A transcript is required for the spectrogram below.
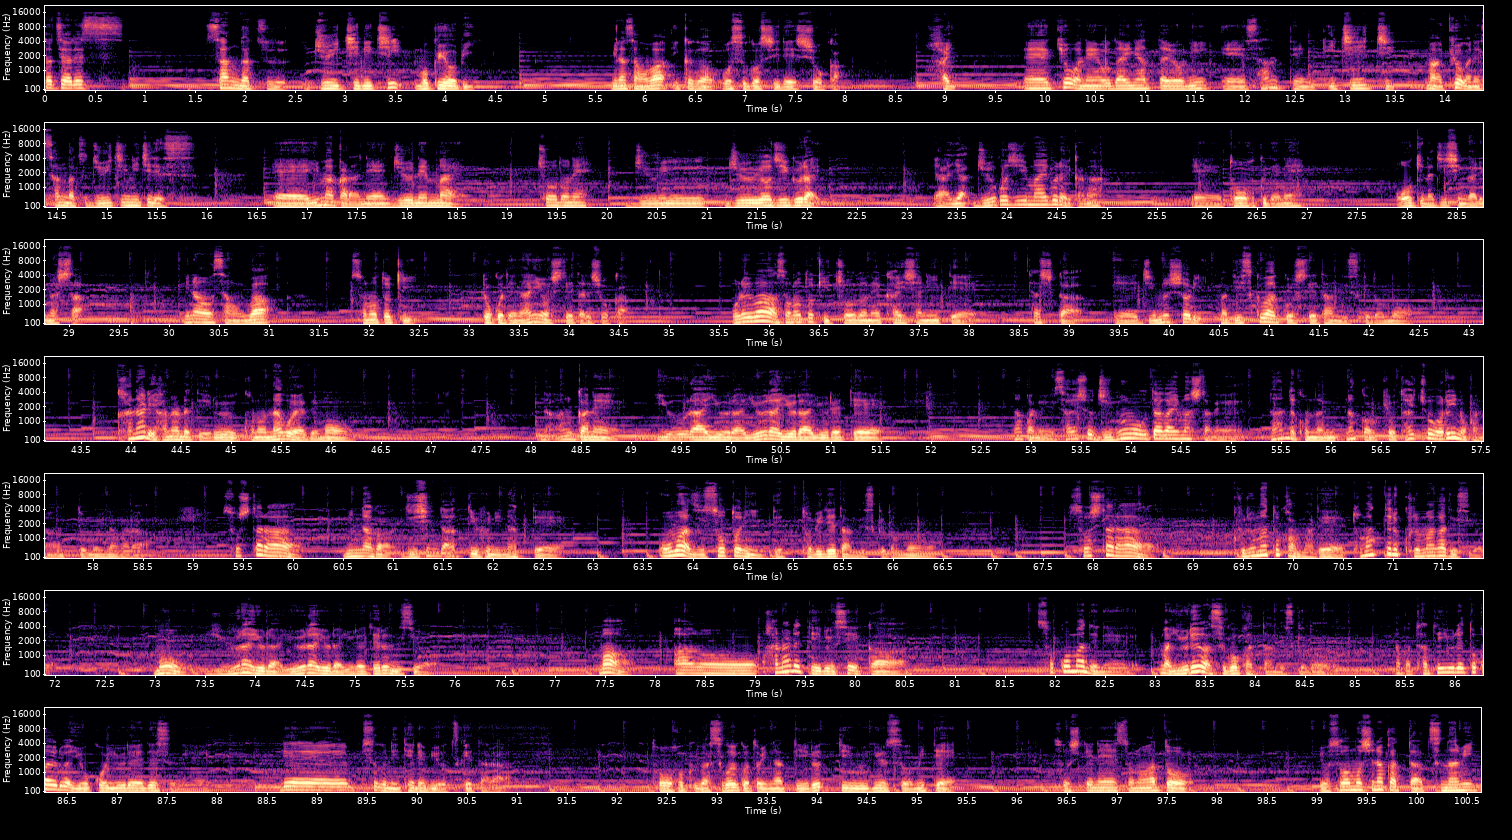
達也です。3月11日木曜日。皆さんはいかがお過ごしでしょうか？はい、えー、今日はねお題にあったように、えー、3.11まあ今日がね3月11日です、えー、今からね10年前。ちょうどね14時ぐらい。いやいや15時前ぐらいかな、えー、東北でね大きな地震がありました。皆さんはその時どこで何をしていたでしょうか？俺はその時ちょうどね会社にいて確か、えー、事務処理、まあ、ディスクワークをしてたんですけどもかなり離れているこの名古屋でもなんかねゆらゆらゆらゆら揺れてなんかね最初自分を疑いましたね。なんでこんななんか今日体調悪いのかなって思いながら。そしたらみんなが地震だっていう風になって思わず外にで飛び出たんですけどもそしたら車とかまで止まってる車がですよもうゆらゆらゆらゆら揺れてるんですよ。まああの離れているせいかそこまでねまあ揺れはすごかったんですけどなんか縦揺れとかよりは横揺れですね。ですぐにテレビをつけたら東北がすごいことになっているっていうニュースを見てそしてねその後予想もしなかった津波。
